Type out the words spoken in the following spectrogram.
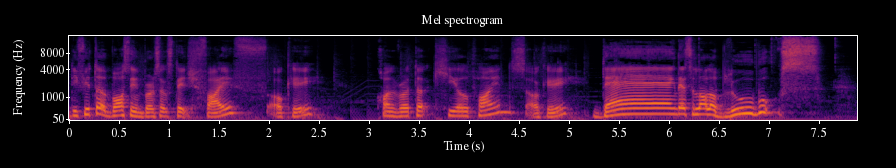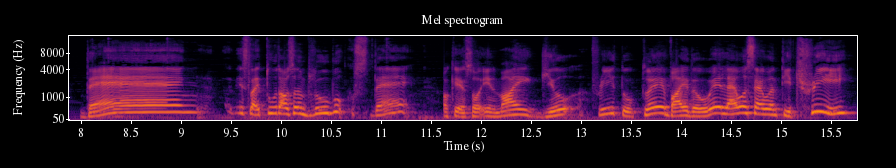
Defeated boss in Berserk stage 5. Okay. Converted kill points. Okay. Dang, that's a lot of blue books. Dang. It's like 2000 blue books. Dang. Okay, so in my guild, free to play, by the way, level 73,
